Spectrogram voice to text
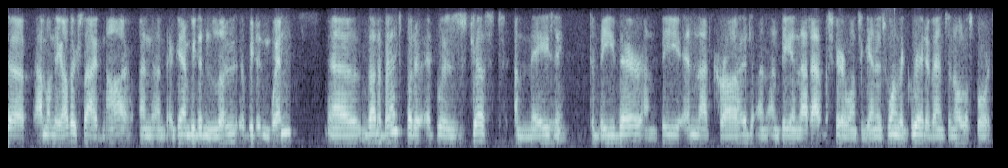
Uh, I'm on the other side now, and, and again, we didn't lose. We didn't win uh, that event, but it, it was just amazing to be there and be in that crowd and, and be in that atmosphere once again. It's one of the great events in all of sports.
